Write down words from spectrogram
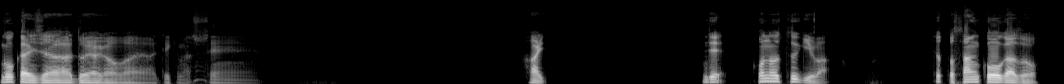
5回じゃドヤ顔はできません。はい。で、この次は、ちょっと参考画像、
